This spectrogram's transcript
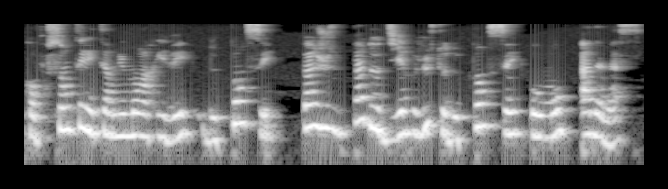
quand vous sentez l'éternuement arriver, de penser pas de dire, juste de penser au mot ananas.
